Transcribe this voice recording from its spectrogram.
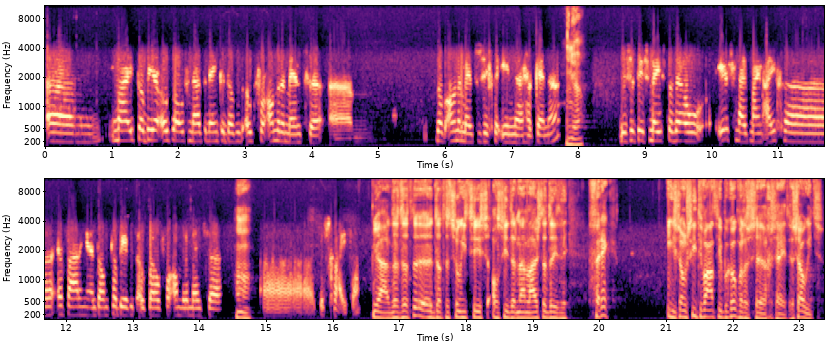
Ehm, maar ik probeer ook wel over na te denken dat het ook voor andere mensen... ehm, dat andere mensen zich erin eh, herkennen. Ja. Dus het is meestal wel eerst vanuit mijn eigen ervaringen en dan probeer ik het ook wel voor andere mensen Hm. eh, te schrijven. Ja, dat, dat, eh, dat het zoiets is als je ernaar luistert. Dat je, verrek, in zo'n situatie heb ik ook wel eens eh, gezeten. Zoiets.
